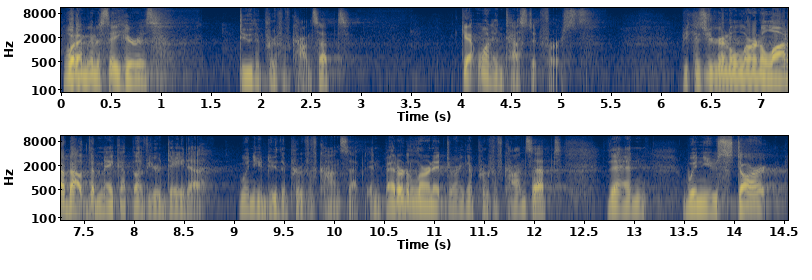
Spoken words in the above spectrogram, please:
what I'm going to say here is do the proof of concept. Get one and test it first. Because you're going to learn a lot about the makeup of your data when you do the proof of concept. And better to learn it during a proof of concept than when you start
